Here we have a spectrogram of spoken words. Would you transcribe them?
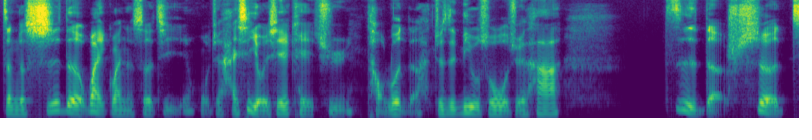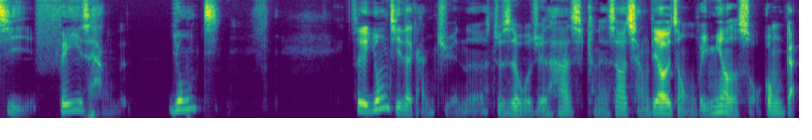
整个诗的外观的设计，我觉得还是有一些可以去讨论的，就是例如说，我觉得他字的设计非常的拥挤。这个拥挤的感觉呢，就是我觉得它可能是要强调一种微妙的手工感，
